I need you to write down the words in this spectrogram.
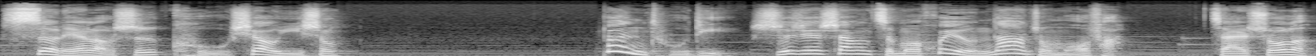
色莲老师苦笑一声：“笨徒弟，世界上怎么会有那种魔法？再说了，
